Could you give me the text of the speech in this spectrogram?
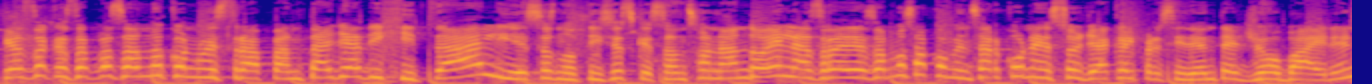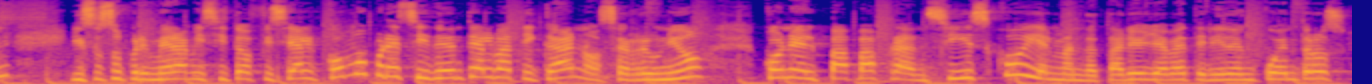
¿Qué es lo que está pasando con nuestra pantalla digital y esas noticias que están sonando en las redes? Vamos a comenzar con eso, ya que el presidente Joe Biden hizo su primera visita oficial como presidente al Vaticano. Se reunió con el Papa Francisco y el mandatario ya había tenido encuentros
